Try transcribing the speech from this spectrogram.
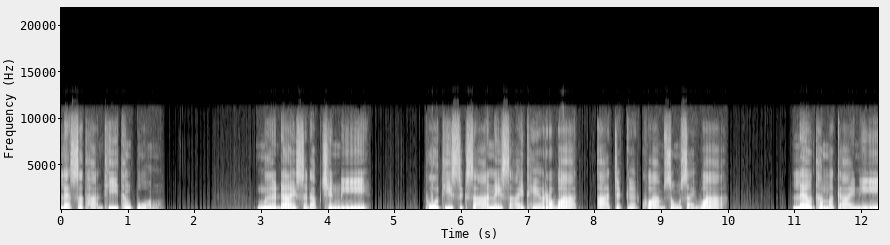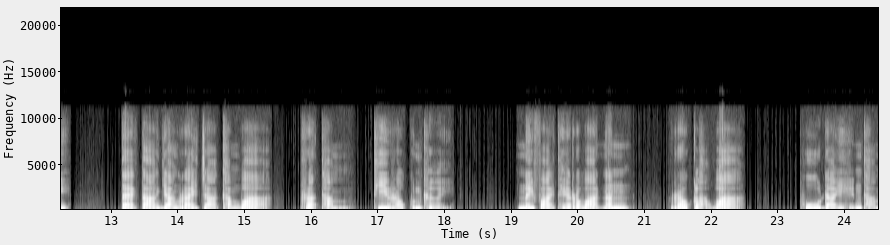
และสถานที่ทั้งปวง เมื่อได้สดับเช่นนี้ ผู้ที่ศึกษาในสายเถรวาทอาจจะเกิดความสงสัยว่า แล้วธรรมกายนี้ แตกต่างอย่างไรจากคำว่า พระธรรมที่เราคุ้นเคย ในฝ่ายเทรวาทนั้น เรากล่าวว่า ผู้ใดเห็นธรรม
